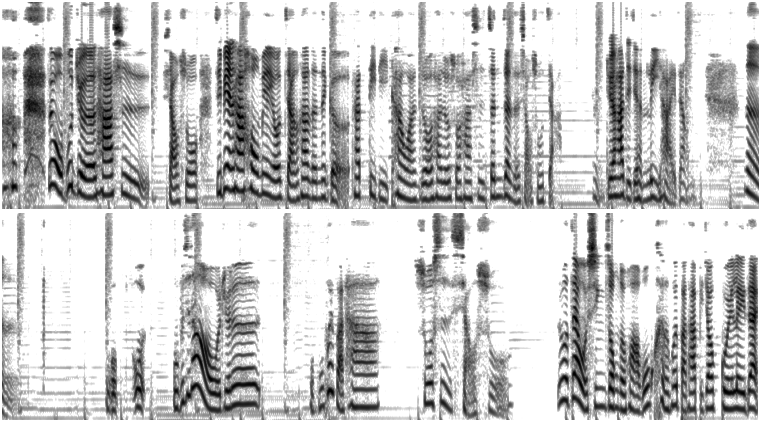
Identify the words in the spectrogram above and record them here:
所以我不觉得他是小说。即便他后面有讲他的那个他弟弟看完之后，他就说他是真正的小说家。嗯，觉得他姐姐很厉害这样子，那我我我不知道，我觉得我不会把它说是小说。如果在我心中的话，我可能会把它比较归类在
